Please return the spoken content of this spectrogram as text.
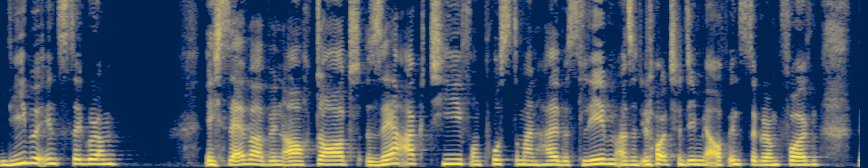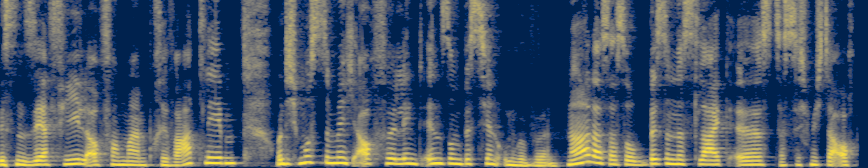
liebe Instagram. Ich selber bin auch dort sehr aktiv und poste mein halbes Leben. Also die Leute, die mir auf Instagram folgen, wissen sehr viel auch von meinem Privatleben. Und ich musste mich auch für LinkedIn so ein bisschen umgewöhnen, ne? dass das so business-like ist, dass ich mich da auch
